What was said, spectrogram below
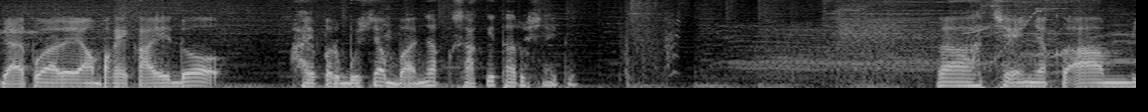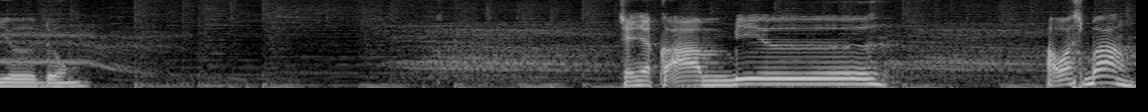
Biarpun ada yang pakai Kaido. Hyper boostnya banyak sakit harusnya itu. Lah C nya keambil dong. C nya keambil. Awas bang.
